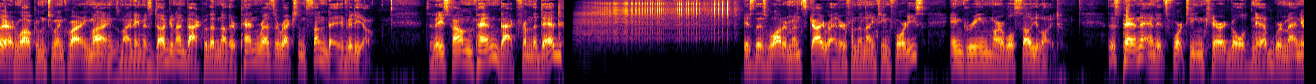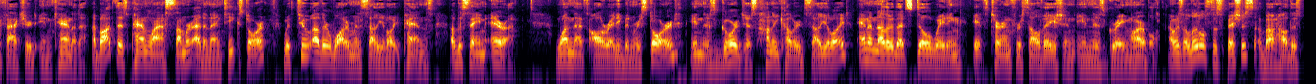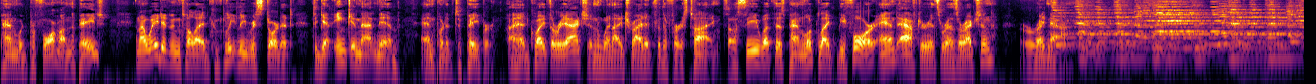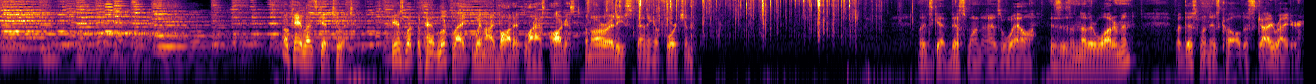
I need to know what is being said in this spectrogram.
there and welcome to Inkquiring Minds. My name is Doug and I'm back with another Pen Resurrection Sunday video. Today's fountain pen, back from the dead, is this Waterman Skywriter from the 1940s in green marble celluloid. This pen and its 14 karat gold nib were manufactured in Canada. I bought this pen last summer at an antique store with two other Waterman celluloid pens of the same era. One that's already been restored in this gorgeous honey colored celluloid, and another that's still waiting its turn for salvation in this gray marble. I was a little suspicious about how this pen would perform on the page, and I waited until I had completely restored it to get ink in that nib and put it to paper. I had quite the reaction when I tried it for the first time. So see what this pen looked like before and after its resurrection right now. Okay, let's get to it. Here's what the pen looked like when I bought it last August. I'm already spending a fortune. Let's get this one as well. This is another Waterman, but this one is called a Skywriter.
